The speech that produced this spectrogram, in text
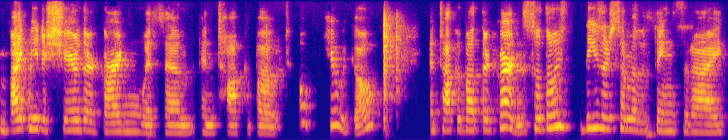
invite me to share their garden with them and talk about, oh, here we go, and talk about their garden. So those these are some of the things that I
